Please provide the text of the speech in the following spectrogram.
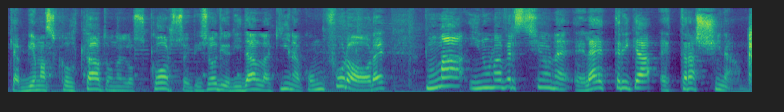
che abbiamo ascoltato nello scorso episodio di Dalla China con furore, ma in una versione elettrica e trascinante.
